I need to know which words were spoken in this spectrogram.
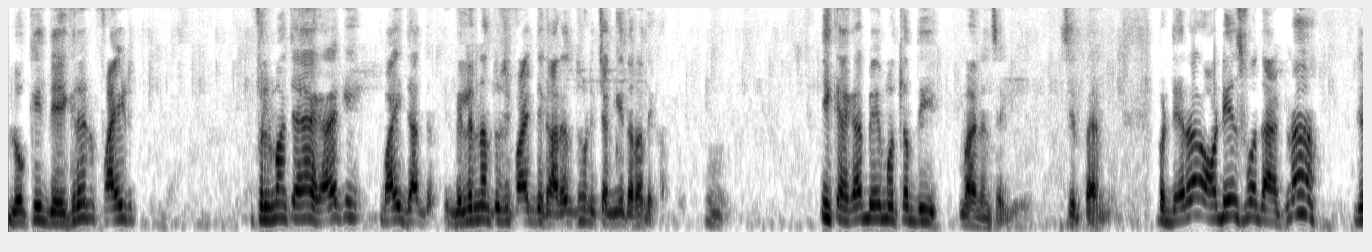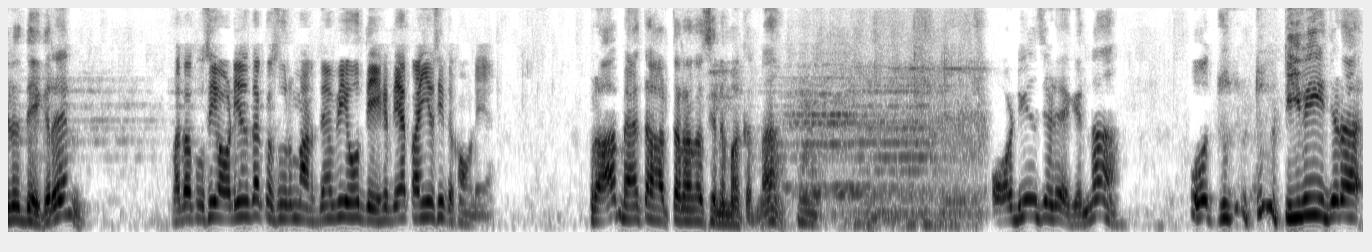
ਲੋਕੀ ਦੇਖ ਰਹੇ ਨੇ ਫਾਈਟ ਫਿਲਮਾਂ 'ਚ ਇਹ ਹੈਗਾ ਕਿ ਬਾਈ ਜਦ ਵਿਲਨ ਨਾਲ ਤੁਸੀਂ ਫਾਈਟ ਦਿਖਾ ਰਹੇ ਹੋ ਥੋੜੀ ਚੰਗੀ ਤਰ੍ਹਾਂ ਦਿਖਾ ਦਿਓ। ਇੱਕ ਹੈਗਾ ਬੇਮਤਲਬ ਦੀ ਵਾਇਲੈਂਸ ਹੈਗੀ ਸਿਰਫ pain but there are audience for that ਨਾ ਜਿਹੜੇ ਦੇਖ ਰਹੇ ਨੇ। ਮਤਲਬ ਤੁਸੀਂ ਆਡੀਅנס ਦਾ ਕਸੂਰ ਮੰਨਦੇ ਹੋ ਵੀ ਉਹ ਦੇਖਦੇ ਆ ਤਾਂ ਹੀ ਅਸੀਂ ਦਿਖਾਉਣੇ ਆ। ਭਰਾ ਮੈਂ ਤਾਂ ਹਰ ਤਰ੍ਹਾਂ ਦਾ ਸਿਨੇਮਾ ਕਰਨਾ। ਆਡੀਅנס ਜਿਹੜੇ ਹੈਗੇ ਨਾ ਉਹ ਟੀਵੀ ਜਿਹੜਾ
